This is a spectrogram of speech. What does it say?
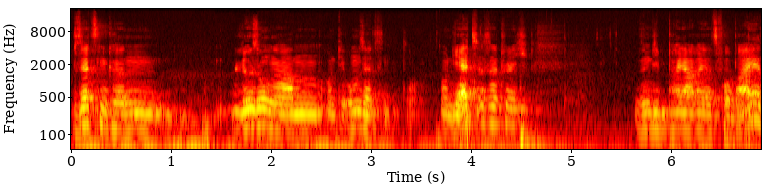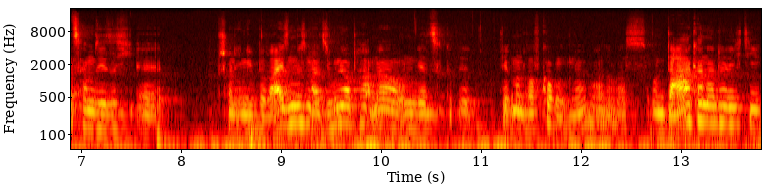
besetzen können, Lösungen haben und die umsetzen. So. Und jetzt ist natürlich, sind die paar Jahre jetzt vorbei, jetzt haben sie sich äh, schon irgendwie beweisen müssen als Juniorpartner und jetzt äh, wird man drauf gucken. Ne? Also was, und da kann natürlich die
